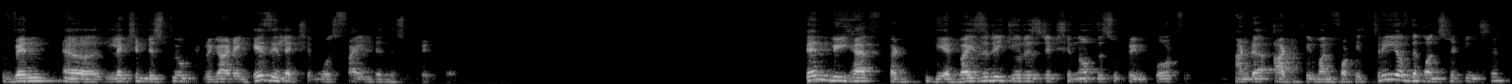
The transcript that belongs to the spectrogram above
when election dispute regarding his election was filed in the Supreme Court. Then we have a, the advisory jurisdiction of the Supreme Court under Article 143 of the Constitution,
